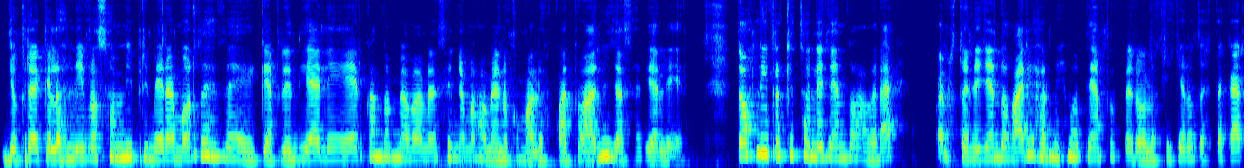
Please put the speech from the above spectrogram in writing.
yo creo que los libros son mi primer amor desde que aprendí a leer, cuando mi mamá me enseñó más o menos como a los cuatro años, ya sabía leer. Dos libros que estoy leyendo ahora, bueno, estoy leyendo varios al mismo tiempo, pero los que quiero destacar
